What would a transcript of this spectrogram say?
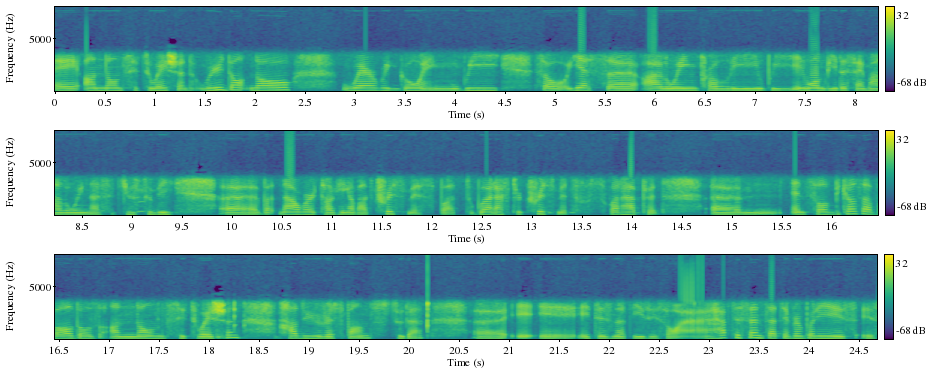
a unknown situation. We don't know where we're going. We so yes, uh, Halloween probably we it won't be the same Halloween as it used to be, uh, but now we're talking about Christmas. But what after Christmas? What happened. Um, and so, because of all those unknown situations, how do you respond to that? Uh, it, it, it is not easy. So I have the sense that everybody is, is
